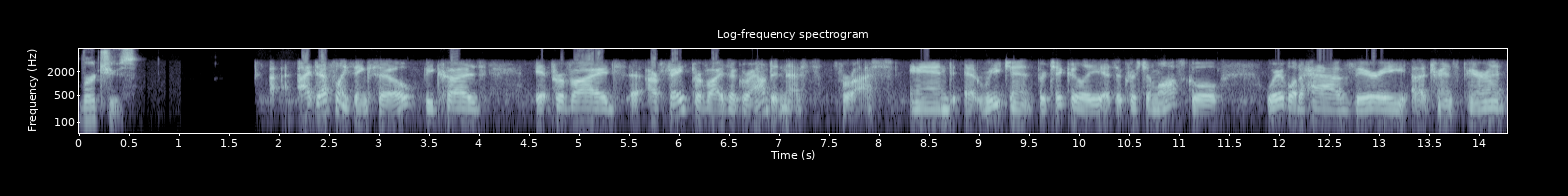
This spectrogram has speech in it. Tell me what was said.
virtues? I definitely think so because it provides our faith provides a groundedness for us. And at Regent, particularly as a Christian law school, we're able to have very uh, transparent,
